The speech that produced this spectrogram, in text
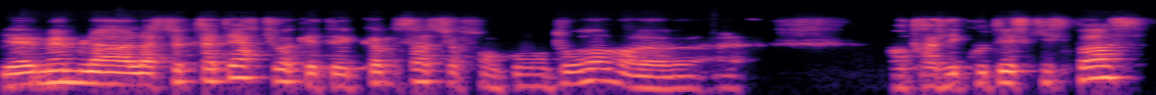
Il y avait même la, la secrétaire, tu vois, qui était comme ça sur son comptoir, euh, en train d'écouter ce qui se passe.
